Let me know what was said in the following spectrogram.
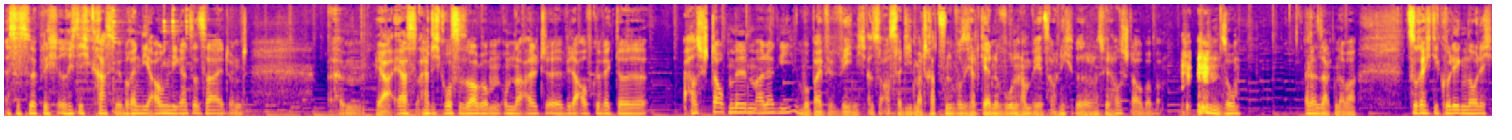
es ist wirklich richtig krass. Mir brennen die Augen die ganze Zeit und ähm, ja, erst hatte ich große Sorge um, um eine alte, wieder aufgeweckte Hausstaubmilbenallergie, wobei wir wenig, also außer die Matratzen, wo sie halt gerne wohnen, haben wir jetzt auch nicht besonders viel Hausstaub, aber so. Und dann sagten aber zu Recht die Kollegen neulich,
